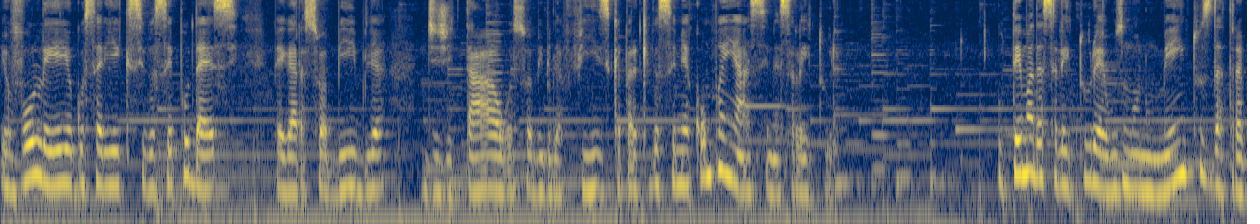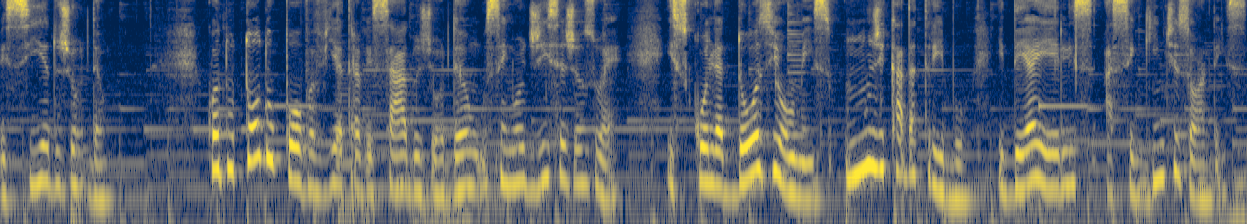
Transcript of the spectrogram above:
Eu vou ler, eu gostaria que se você pudesse pegar a sua Bíblia digital, a sua Bíblia física, para que você me acompanhasse nessa leitura. O tema dessa leitura é os monumentos da travessia do Jordão. Quando todo o povo havia atravessado o Jordão, o Senhor disse a Josué: Escolha doze homens, um de cada tribo, e dê a eles as seguintes ordens:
